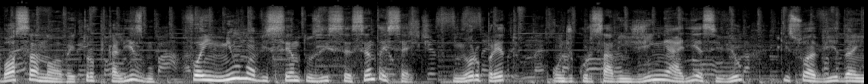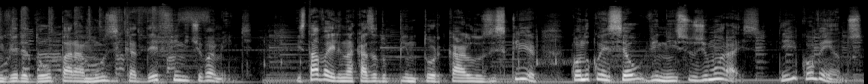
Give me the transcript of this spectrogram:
bossa nova e tropicalismo, foi em 1967, em Ouro Preto, onde cursava engenharia civil, que sua vida enveredou para a música definitivamente. Estava ele na casa do pintor Carlos Sclier quando conheceu Vinícius de Moraes. E convenhamos,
